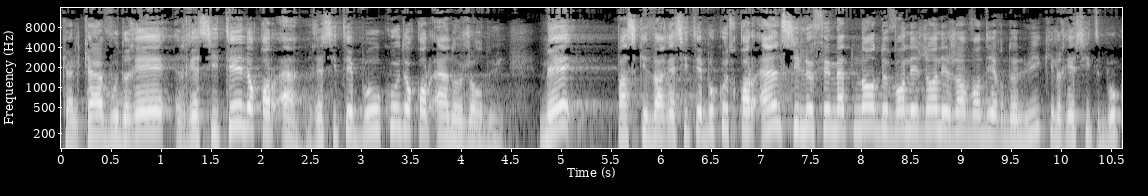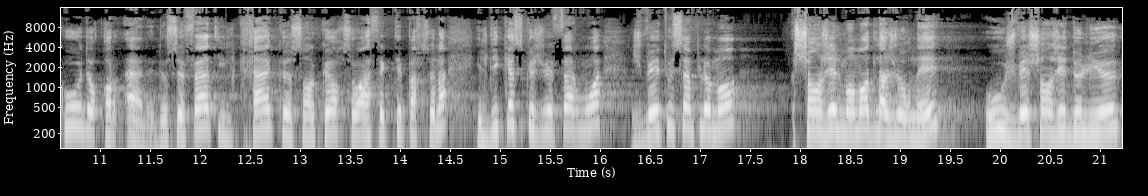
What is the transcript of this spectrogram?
Quelqu'un voudrait réciter le Coran, réciter beaucoup de Coran aujourd'hui. Mais parce qu'il va réciter beaucoup de Coran. S'il le fait maintenant devant les gens, les gens vont dire de lui qu'il récite beaucoup de Coran. Et de ce fait, il craint que son cœur soit affecté par cela. Il dit, qu'est-ce que je vais faire moi? Je vais tout simplement changer le moment de la journée ou je vais changer de lieu,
